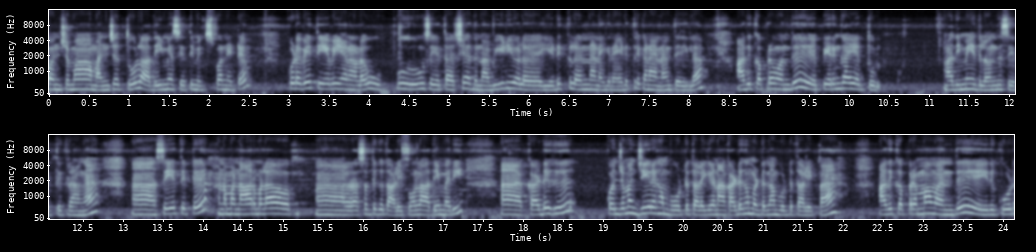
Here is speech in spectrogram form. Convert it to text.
கொஞ்சமாக மஞ்சத்தூள் அதையுமே சேர்த்து மிக்ஸ் பண்ணிவிட்டு கூடவே தேவையான அளவு உப்பும் சேர்த்தாச்சு. அது நான் வீடியோவில் எடுக்கலைன்னு நினைக்கிறேன். எடுத்துருக்கேனா என்னன்னு தெரியல. அதுக்கப்புறம் வந்து பெருங்காயத்தூள். அதையுமே இதில் வந்து சேர்த்துக்கிறாங்க. சேர்த்துட்டு நம்ம நார்மலாக ரசத்துக்கு தாளிப்போம்ல அதே மாதிரி கடுகு கொஞ்சமாக ஜீரகம் போட்டு தாளிக்கிறேன். நான் கடுகு மட்டும்தான் போட்டு தாளிப்பேன். அதுக்கப்புறமா வந்து இது கூட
